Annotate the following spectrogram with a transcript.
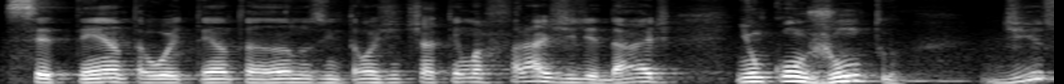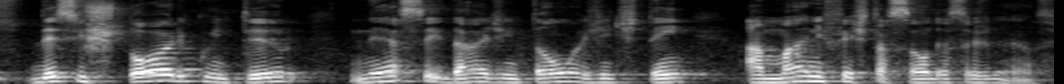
70 ou 80 anos, então a gente já tem uma fragilidade e um conjunto disso, desse histórico inteiro. Nessa idade, então, a gente tem a manifestação dessas doenças.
